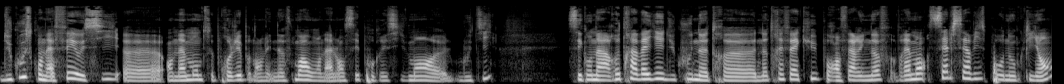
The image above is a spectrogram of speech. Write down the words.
Du coup, ce qu'on a fait aussi euh, en amont de ce projet pendant les neuf mois où on a lancé progressivement euh, l'outil, c'est qu'on a retravaillé du coup notre euh, notre FAQ pour en faire une offre vraiment self-service pour nos clients.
